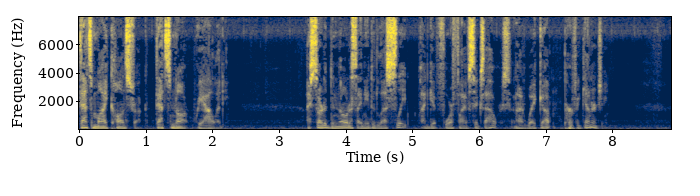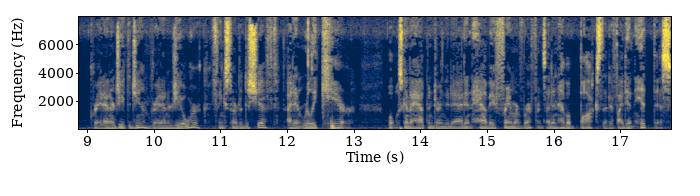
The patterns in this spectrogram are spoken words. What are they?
That's my construct. That's not reality. I started to notice I needed less sleep. I'd get four, five, six hours, and I'd wake up perfect energy. Great energy at the gym, great energy at work. Things started to shift. I didn't really care what was going to happen during the day. I didn't have a frame of reference. I didn't have a box that if I didn't hit this,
